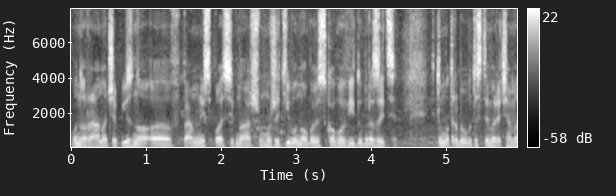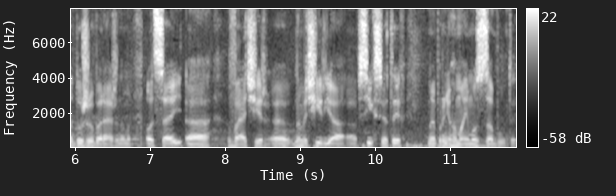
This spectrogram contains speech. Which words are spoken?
воно рано чи пізно е, в певний спосіб в нашому житті воно обов'язково відобразиться. Тому треба бути з тими речами дуже обережними. Оцей е, вечір, е, на вечір'я е, всіх святих, ми про нього маємо забути.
